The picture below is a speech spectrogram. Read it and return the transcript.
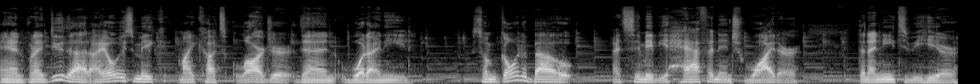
And when I do that, I always make my cuts larger than what I need. So I'm going about I'd say maybe half an inch wider than I need to be here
